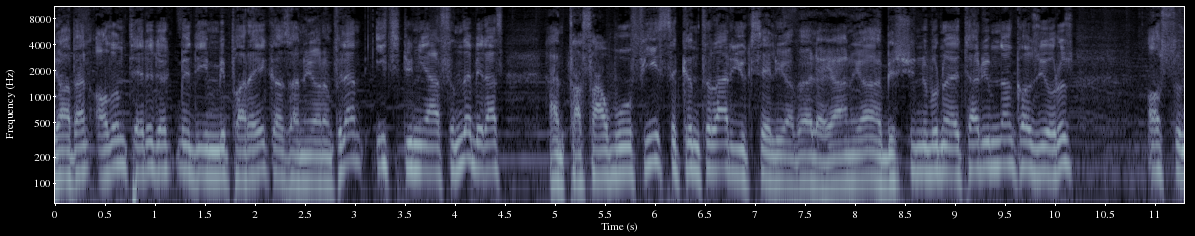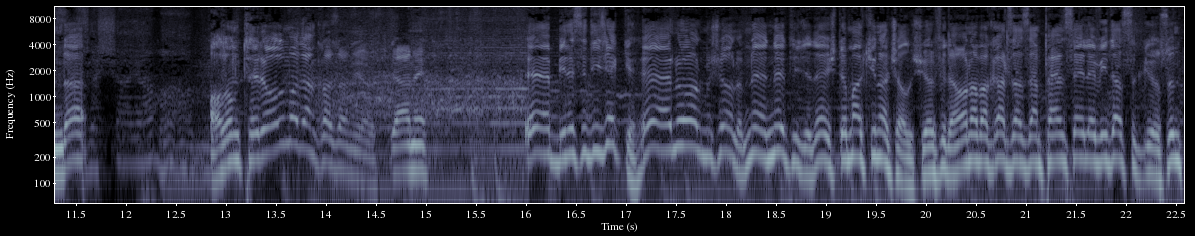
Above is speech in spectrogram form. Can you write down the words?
ya ben alın teri dökmediğim bir parayı kazanıyorum filan iç dünyasında biraz hani tasavvufi sıkıntılar yükseliyor böyle yani ya biz şimdi bunu Ethereum'dan kazıyoruz. Aslında alın teri olmadan kazanıyoruz. Yani e, birisi diyecek ki e, ne olmuş oğlum ne neticede işte makine çalışıyor filan ona bakarsan sen penseyle vida sıkıyorsun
